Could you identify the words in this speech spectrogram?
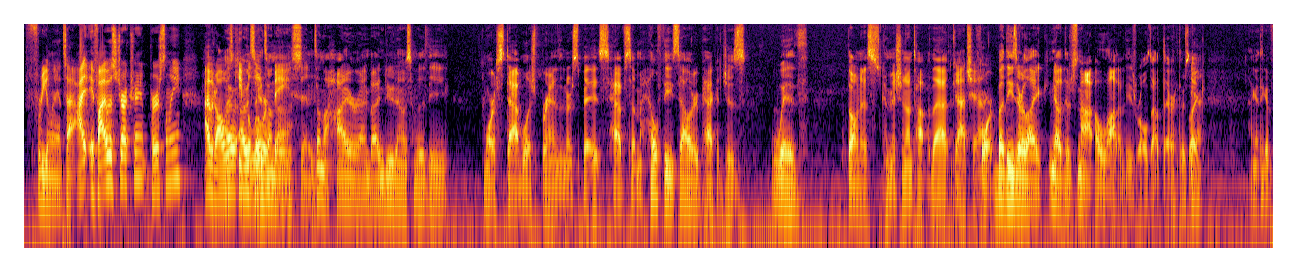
freelance. I, I if I was structuring it personally, I would always I- keep I a would it's lower on the- base and it's on the higher end, but I do know some of the more established brands in our space have some healthy salary packages with bonus commission on top of that. Gotcha. For, but these are like you know, there's not a lot of these roles out there. There's like Yeah. I can think of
